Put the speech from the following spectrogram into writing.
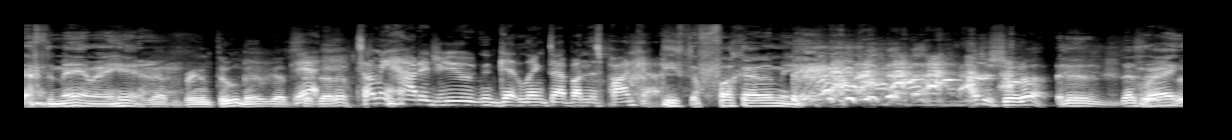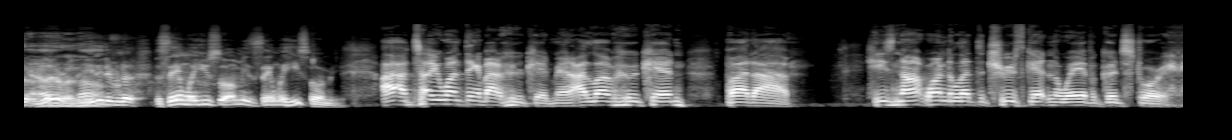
That's the man right here. We here. have to bring him through, man. We have to Yeah. set that up. Tell me, how did you get linked up on this podcast? Beats the fuck out of me. I just showed up, and then that's Right? it. Li- I don't Literally, he didn't even know the same way you saw me, the same way he saw me. I, I'll tell you one thing about Whoo Kid, man. I love Whoo Kid, but uh, He's not one to let the truth get in the way of a good story.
